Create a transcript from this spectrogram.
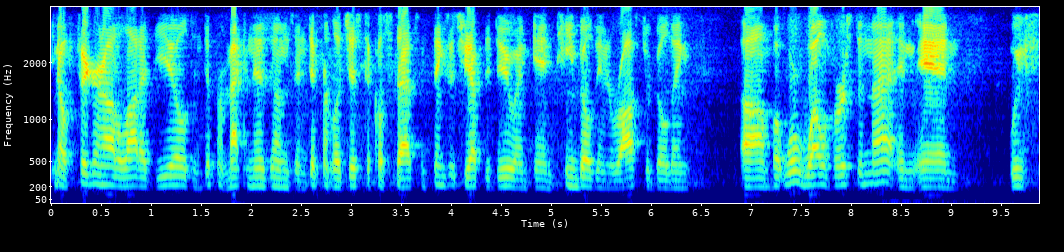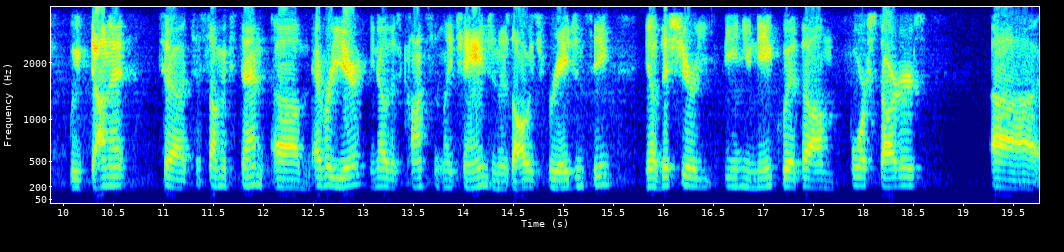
you know figuring out a lot of deals and different mechanisms and different logistical steps and things that you have to do in, in team building and roster building. Um, but we're well versed in that, and, and we've we've done it to to some extent um, every year. You know, there's constantly change, and there's always free agency. You know, this year being unique with um, four starters uh,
